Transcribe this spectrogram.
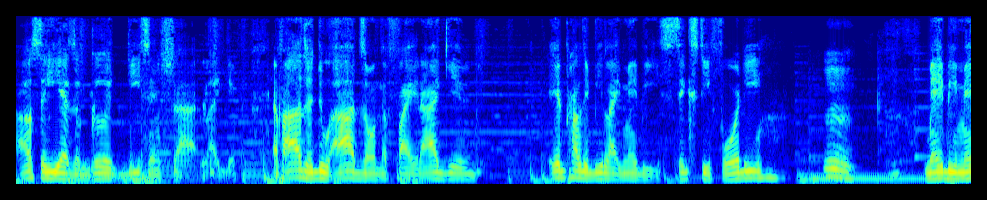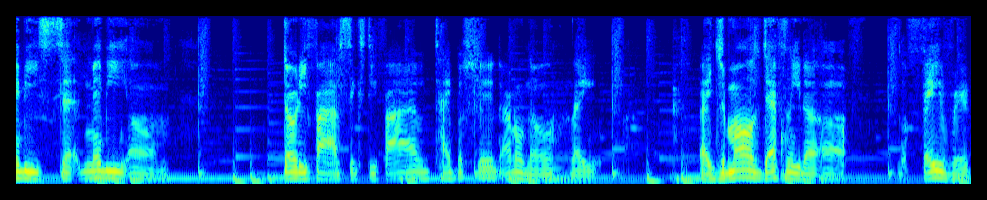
I'll say he has a good, decent shot. Like if if I was to do odds on the fight, I give it'd probably be like maybe 60-40. Mm. maybe maybe maybe um 35 65 type of shit i don't know like like jamal's definitely the uh the favorite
